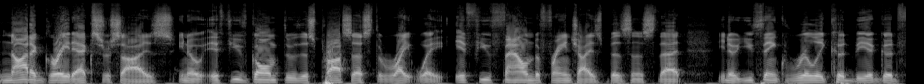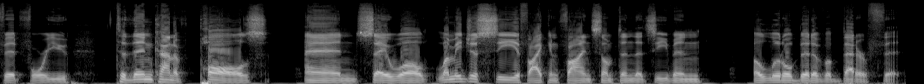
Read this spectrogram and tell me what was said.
not a great exercise, you know, if you've gone through this process the right way, if you found a franchise business that, you know, you think really could be a good fit for you, to then kind of pause and say, well, let me just see if I can find something that's even a little bit of a better fit.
